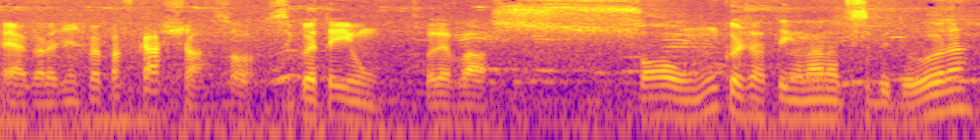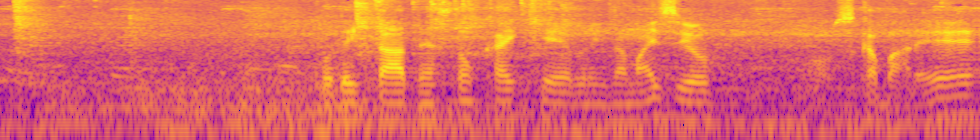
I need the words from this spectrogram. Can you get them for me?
É, agora a gente vai para as cachaças, ó. 51. Vou levar só um que eu já tenho lá na distribuidora. Vou deitar, né? Senão cai e quebra, ainda mais eu. Os cabaré.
